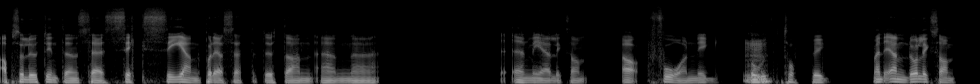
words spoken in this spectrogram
absolut inte en sexscen på det sättet, utan en, eh, en mer liksom, ja, fånig, Mm. odtoppig. Men ändå liksom,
